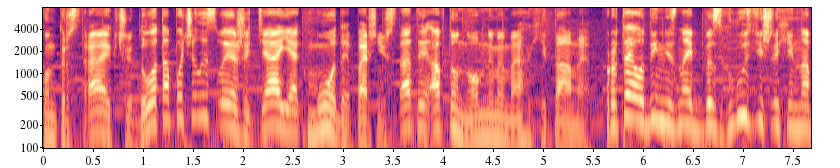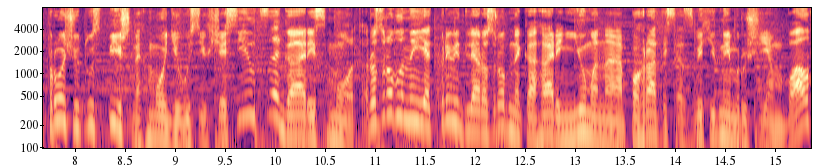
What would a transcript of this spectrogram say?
Counter-Strike чи Dota, почали своє життя як моди, перш ніж стати автономними мегахітами. Проте один із найбезглуздіших і напрочуд успішних модів усіх часів це Гарріс Мод. Розроблений як привід для розробника Гаррі Ньюмана погратися з вихідним рушієм Valve,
